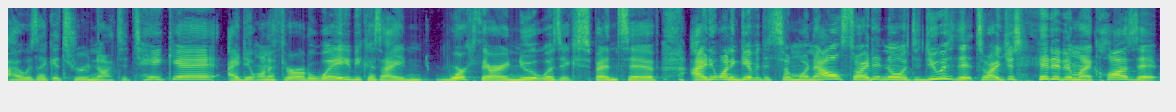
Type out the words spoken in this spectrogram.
I was like, it's rude not to take it. I didn't want to throw it away because I worked there. I knew it was expensive. I didn't want to give it to someone else, so I didn't know what to do with it. So I just hid it in my closet.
